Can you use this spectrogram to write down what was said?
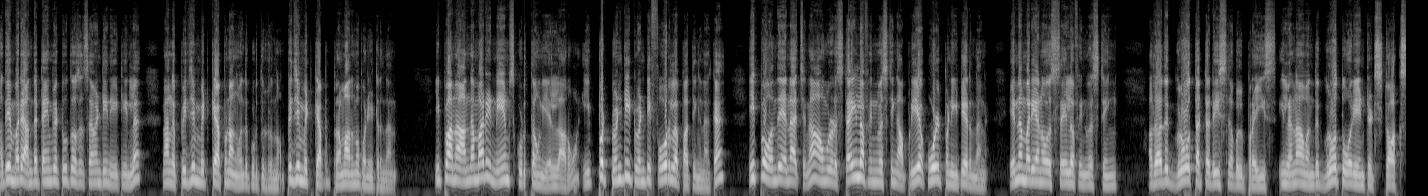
அதே மாதிரி அந்த டைமில் டூ தௌசண்ட் செவன்டீன் எயிட்டீனில் நாங்கள் பிஜி மிட் கேப்பும் நாங்கள் வந்து கொடுத்துட்ருந்தோம் பிஜி மிட் கேப் பிரமாதமாக பண்ணிகிட்டு இருந்தாங்க. இப்போ நான் அந்த மாதிரி நேம்ஸ் கொடுத்தவங்க எல்லாரும் இப்போ டுவெண்ட்டி டுவெண்ட்டி ஃபோரில் பார்த்தீங்கன்னாக்க இப்போ வந்து என்னாச்சுன்னா அவங்களோட ஸ்டைல் ஆஃப் இன்வெஸ்டிங் அப்படியே ஹோல்ட் பண்ணிக்கிட்டே இருந்தாங்க. என்ன மாதிரியான ஒரு ஸ்டைல் ஆஃப் இன்வெஸ்டிங் அதாவது growth at a reasonable price இல்லைனா வந்து க்ரோத் ஓரியன்ட் ஸ்டாக்ஸ்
